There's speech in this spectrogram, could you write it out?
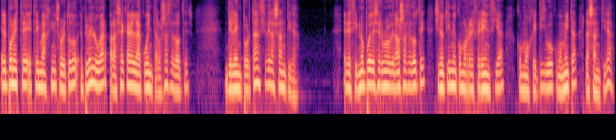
Él pone este, esta imagen, sobre todo, en primer lugar, para sacar en la cuenta a los sacerdotes de la importancia de la santidad. Es decir, no puede ser un ordenado sacerdote si no tiene como referencia, como objetivo, como meta, la santidad.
